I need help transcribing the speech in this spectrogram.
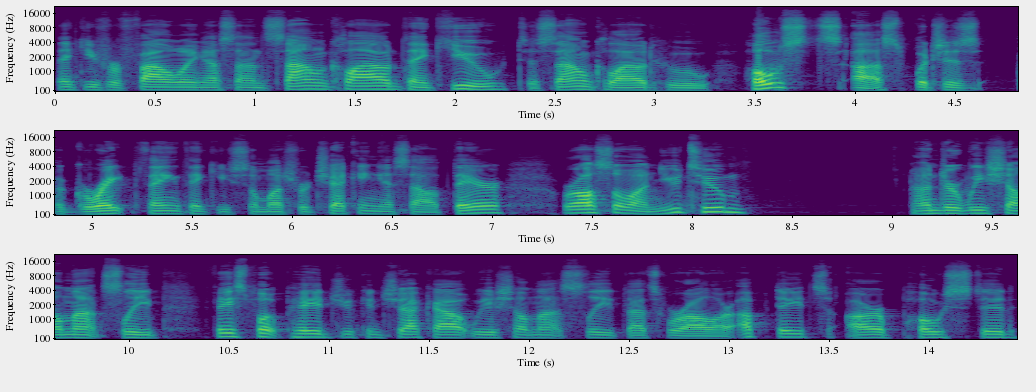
Thank you for following us on SoundCloud. Thank you to SoundCloud, who hosts us, which is a great thing. Thank you so much for checking us out there. We're also on YouTube under We Shall Not Sleep. Facebook page, you can check out We Shall Not Sleep. That's where all our updates are posted.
